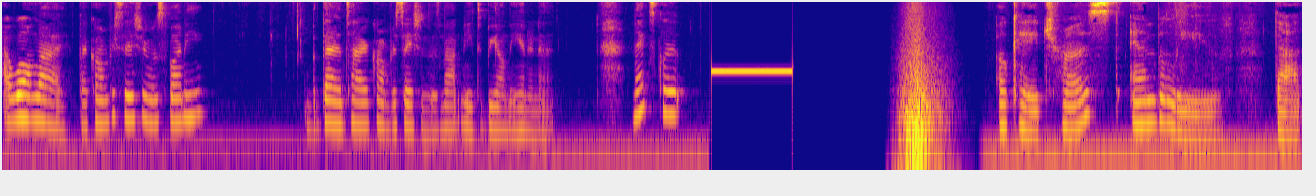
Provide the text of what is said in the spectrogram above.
I won't lie. That conversation was funny, but that entire conversation does not need to be on the internet. Next clip. Okay, trust and believe that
